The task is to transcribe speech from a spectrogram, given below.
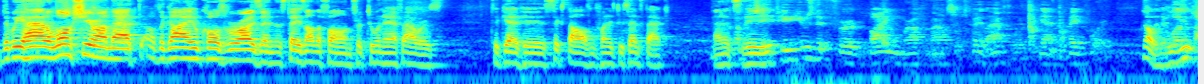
that we had a long shear on that of the guy who calls Verizon and stays on the phone for two and a half hours to get his six dollars and twenty two cents back, and it's okay, the. if you used it for buying Morocco afterwards, again, you pay for it. No, so it wasn't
